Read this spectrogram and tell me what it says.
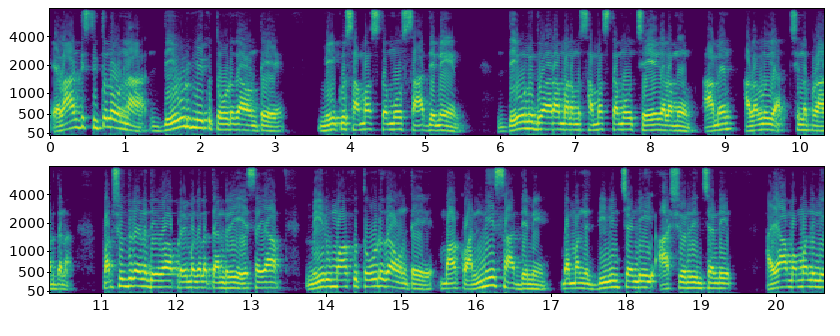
ఎలాంటి స్థితిలో ఉన్నా దేవుడు మీకు తోడుగా ఉంటే మీకు సమస్తము సాధ్యమే. దేవుని ద్వారా మనము సమస్తము చేయగలము. ఆమెన్. అలలుయ చిన్న ప్రార్థన. పరిశుద్ధుడైన దేవా ప్రేమగల తండ్రి ఏసయ్య మీరు మాకు తోడుగా ఉంటే మాకు అన్నీ సాధ్యమే. మమ్మల్ని దీవించండి ఆశీర్వదించండి. అయా మమ్మల్ని నీ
